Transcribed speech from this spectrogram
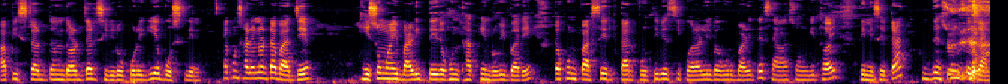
অফিসটার দরজার সিঁড়ির ওপরে গিয়ে বসলেন। এখন সাড়ে নটা বাজে। এ সময় বাড়িতে যখন থাকেন রবিবারে, তখন পাশের তার প্রতিবেশী করালিবাবুর বাড়িতে শ্যামা সংগীত হয়। তিনি সেটা শুনতে যান।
